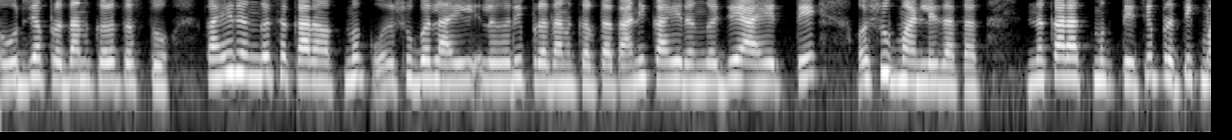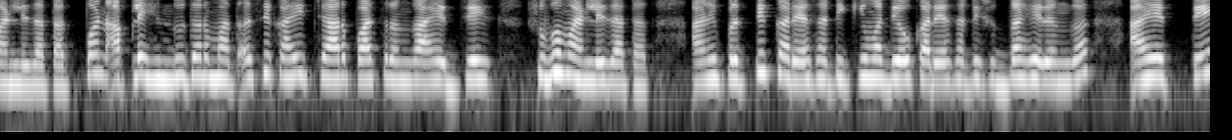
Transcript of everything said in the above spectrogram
ऊर्जा प्रदान करत असतो. काही रंग सकारात्मक शुभ लाही लहरी प्रदान करतात आणि काही रंग जे आहेत ते अशुभ मानले जातात. नकारात्मकतेचे प्रतीक मानले जातात. पण आपल्या हिंदू धर्मात असे काही चार पाच रंग आहेत जे शुभ मानले जातात. आणि प्रत्येक कार्यासाठी किंवा देव कार्यासाठी सुद्धा हे रंग आहेत ते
